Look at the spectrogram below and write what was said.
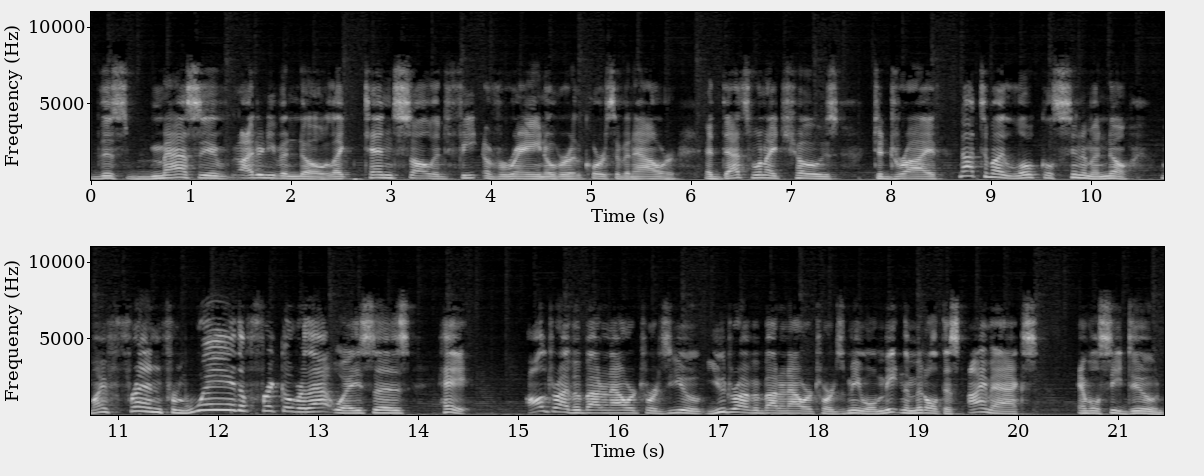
this massive, I don't even know, like 10 solid feet of rain over the course of an hour, and that's when I chose to drive not to my local cinema. No, my friend from way the frick over that way says, "Hey." I'll drive about an hour towards you. You drive about an hour towards me. We'll meet in the middle at this IMAX and we'll see Dune.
